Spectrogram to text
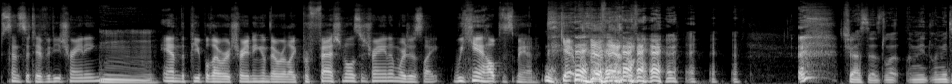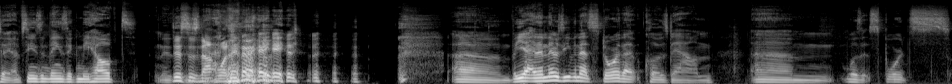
sensitivity training. Mm. And the people that were training him that were like professionals to train him were just like, we can't help this man. Get rid of him. Trust us. Let, let me let me tell you. I've seen some things that can be helped. This is not one of them. Um, but yeah, and then there's even that store that closed down. Um, was it sports?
